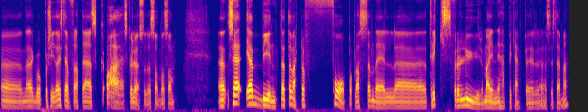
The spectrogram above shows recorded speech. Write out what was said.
uh, når jeg går på ski i dag, istedenfor at jeg skal, å, jeg skal løse det sånn og sånn. Uh, så jeg, jeg begynte etter hvert å få på plass en del uh, triks for å lure meg inn i happy camper-systemet.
